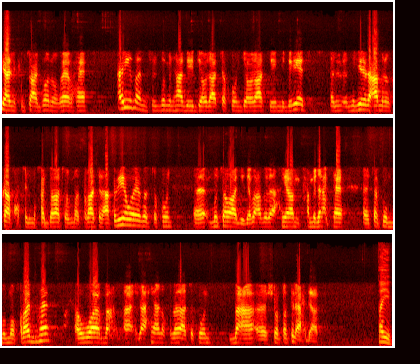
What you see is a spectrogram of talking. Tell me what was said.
يعني كمساعدون وغيرها. أيضا في ضمن هذه الجولات تكون جولات لمديريه المدير العام لمكافحة المخدرات والمؤثرات العقلية وأيضا تكون آه، متواجدة، بعض الأحيان حملاتها آه، تكون بمفردها وبعض الأحيان لا تكون مع آه، شرطة الأحداث. طيب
